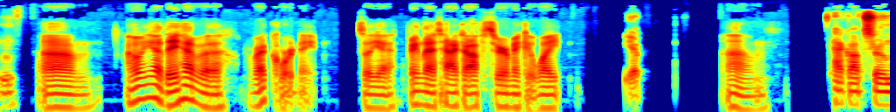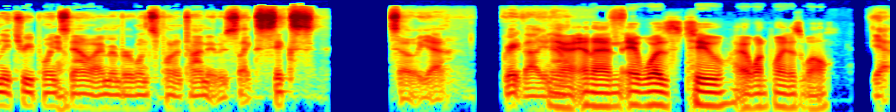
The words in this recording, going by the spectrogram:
Mhm. Um, oh yeah, they have a red coordinate. So yeah, bring that attack officer, make it white. Yep. Um, Attack are only three points now. I remember once upon a time it was like six. So yeah, great value now. yeah, and then it was two at one point as well. Yeah.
